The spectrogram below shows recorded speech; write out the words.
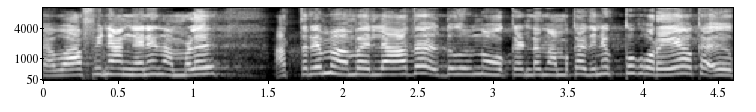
തവാഫിന് അങ്ങനെ നമ്മൾ അത്രയും വല്ലാതെ ഇത് നോക്കണ്ട. നമുക്കതിനൊക്കെ കുറേ ക-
